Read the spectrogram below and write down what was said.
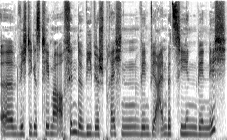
äh, ein wichtiges Thema auch finde, wie wir sprechen, wen wir einbeziehen, wen nicht.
